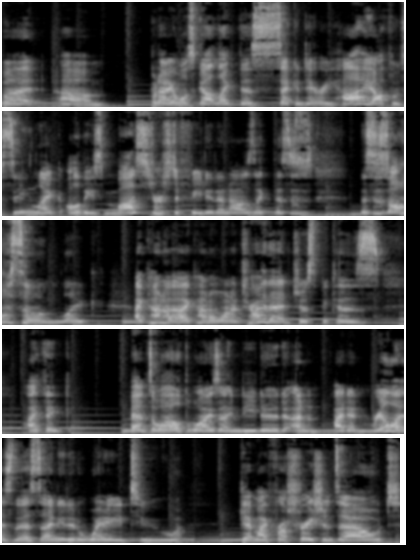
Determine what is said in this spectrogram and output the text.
But um, but i almost got like this secondary high off of seeing like all these monsters defeated. And i was like this is this is awesome. Like i kind of i kind of want to try that just because i think mental health wise i needed and i didn't realize this i needed a way to get my frustrations out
